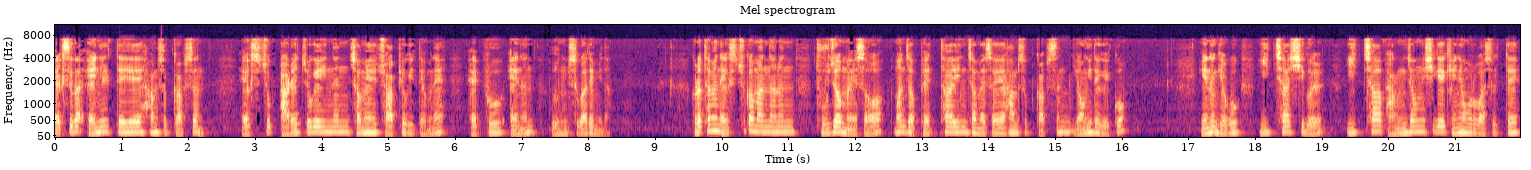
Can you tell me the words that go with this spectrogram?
X가 N일 때의 함수값은 X축 아래쪽에 있는 점의 좌표이기 때문에 fn은 음수가 됩니다. 그렇다면 X축과 만나는 두 점에서 먼저 베타인 점에서의 함수값은 0이 되겠고 이는 결국 2차식을 2차 방정식의 개념으로 봤을 때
